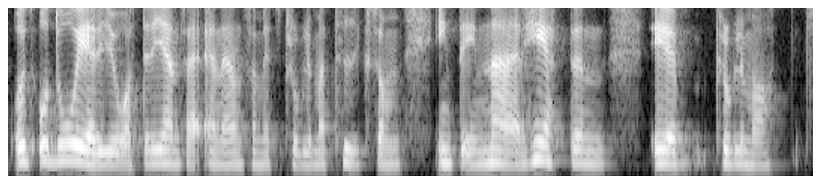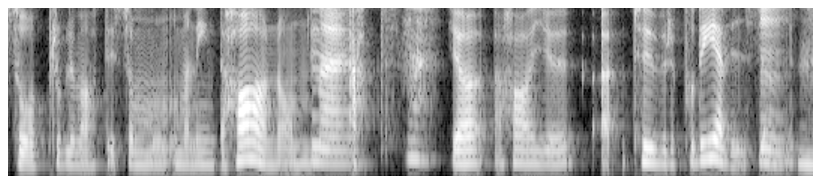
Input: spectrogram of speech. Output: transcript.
och, och då är det ju återigen så här en ensamhetsproblematik som inte i närheten är problemat, så problematisk som om man inte har någon Nej. att... Jag har ju äh, tur på det viset. Mm.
